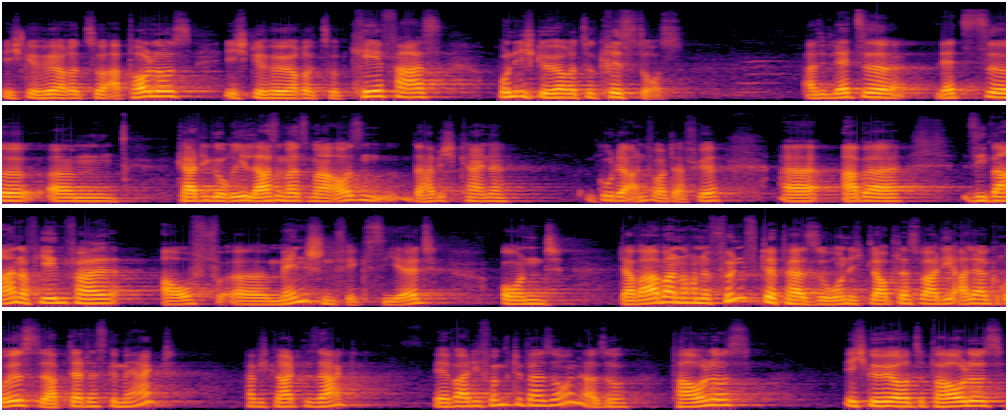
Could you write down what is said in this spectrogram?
ich gehöre zu Apollos, ich gehöre zu Kephas und ich gehöre zu Christus. Also die letzte, letzte ähm, Kategorie lassen wir jetzt mal außen, da habe ich keine gute Antwort dafür. Äh, aber sie waren auf jeden Fall auf äh, Menschen fixiert. Und da war aber noch eine fünfte Person, ich glaube, das war die allergrößte. Habt ihr das gemerkt? Habe ich gerade gesagt? Wer war die fünfte Person? Also Paulus, ich gehöre zu Paulus,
